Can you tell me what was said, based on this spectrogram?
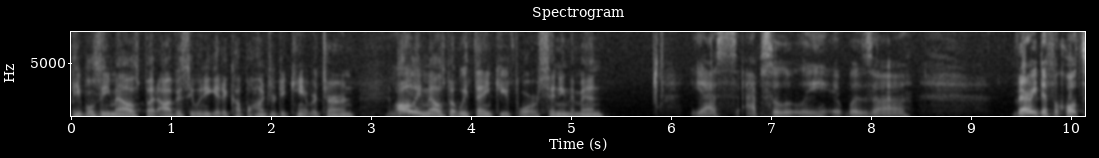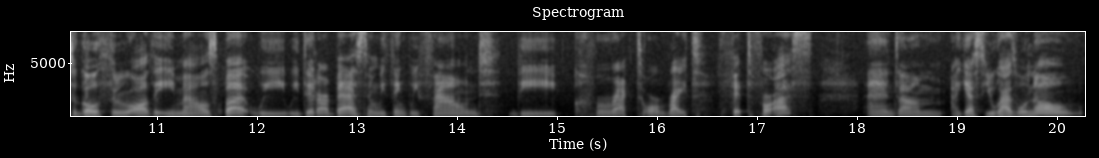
people's emails, but obviously, when you get a couple hundred, you can't return all emails. But we thank you for sending them in. Yes, absolutely. It was uh, very difficult to go through all the emails, but we, we did our best and we think we found the correct or right fit for us. And um, I guess you guys will know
